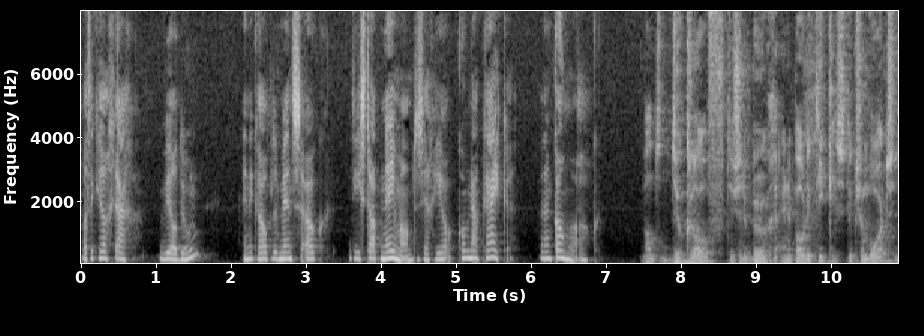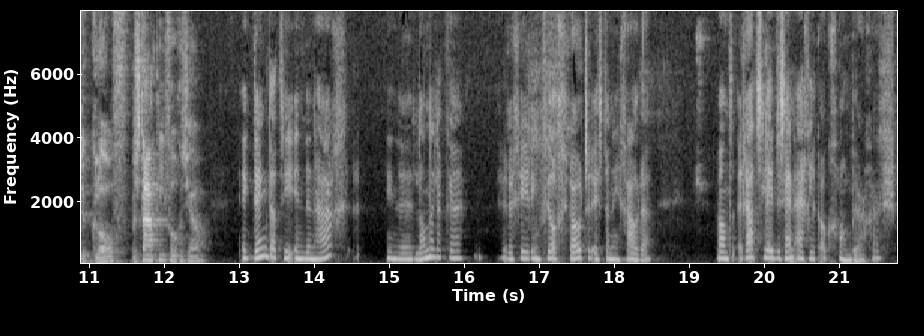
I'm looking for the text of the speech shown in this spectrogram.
wat ik heel graag wil doen. En ik hoop dat mensen ook die stap nemen om te zeggen: joh, kom nou kijken. En dan komen we ook. Want de kloof tussen de burger en de politiek is natuurlijk zo'n woord, de kloof. Bestaat die volgens jou? Ik denk dat die in Den Haag, in de landelijke regering, veel groter is dan in Gouda. Want raadsleden zijn eigenlijk ook gewoon burgers.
